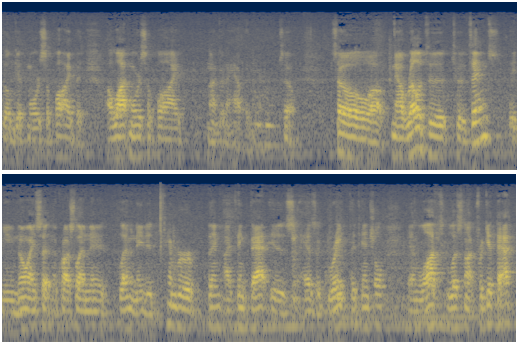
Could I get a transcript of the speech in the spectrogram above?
we'll get more supply, but a lot more supply, not going to happen here. So, so uh, now relative to things, and you know I said in the cross-laminated laminated timber thing, I think that is, has a great potential and lots, let's not forget that.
